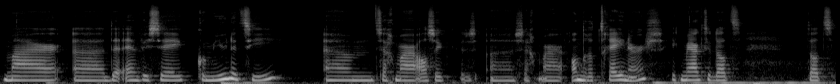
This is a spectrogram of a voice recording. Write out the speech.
Maar uh, de NVC community Ehm, zeg maar, als ik, uh, zeg maar, andere trainers. Ik merkte dat, dat,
